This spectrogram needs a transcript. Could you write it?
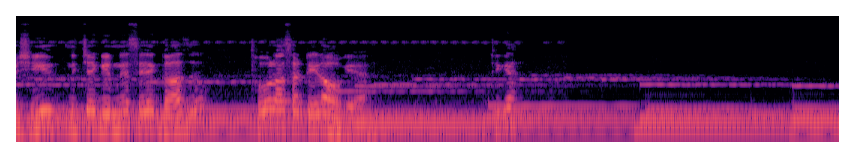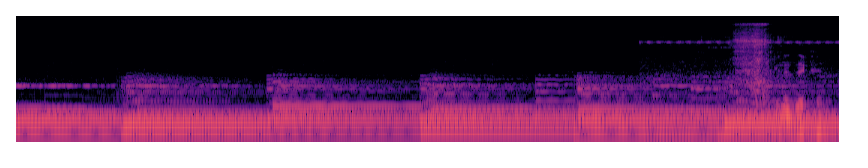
मशीन नीचे गिरने से गाज थोड़ा सा टेढ़ा हो गया है। ठीक है? देखें।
